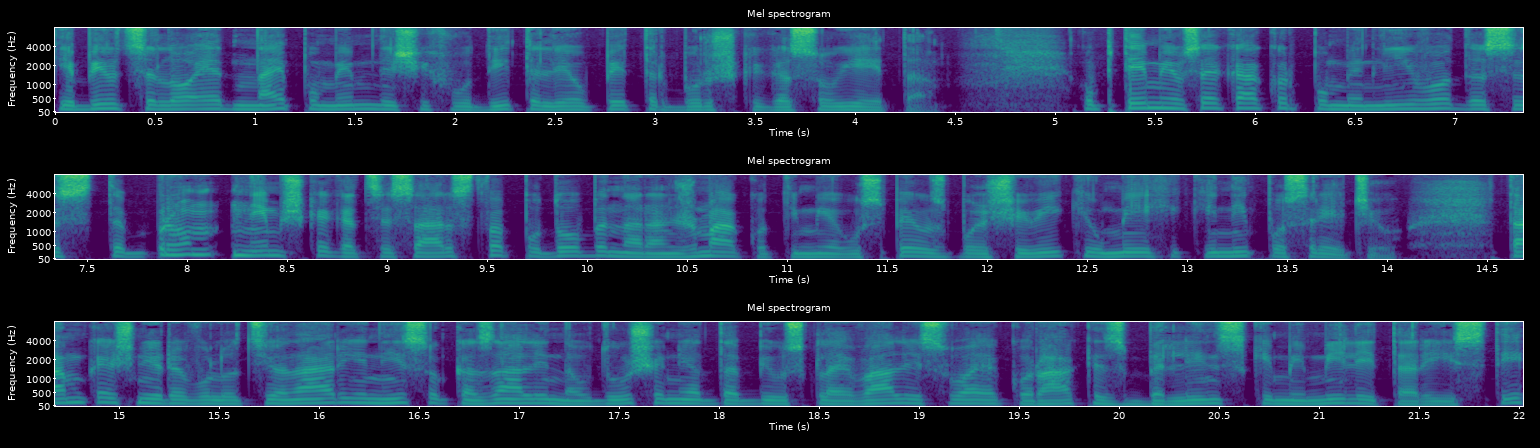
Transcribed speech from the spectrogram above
je bil celo eden najpomembnejših voditeljev Peterburške Nemškega sovjeta. Ob tem je vsekakor pomenljivo, da se s tebrom nemškega cesarstva podoben aranžma, kot jim je uspel z bolševiki v Mehiki, ni posrečil. Tamkajšnji revolucionarji niso kazali navdušenja, da bi usklajevali svoje korake z berlinskimi militaristi,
